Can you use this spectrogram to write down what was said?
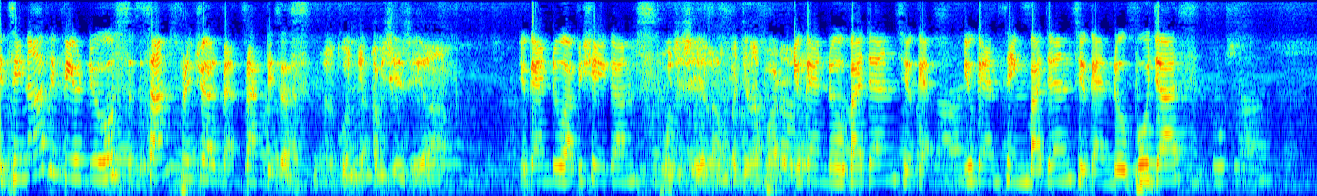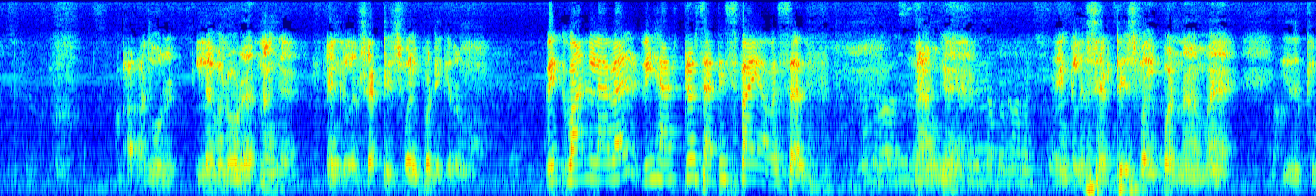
It's enough if you do s- some spiritual pra- practices. கொஞ்சம் அபிஷேகம் செய்யலாம் You can do abhishekams, பூஜை செய்யலாம் பஜனை you பாடலாம் can do bhajans, you can you can sing bhajans, you can do pujas. அது ஒரு லெவலோட நாங்கள் எங்களை சாட்டிஸ்ஃபை பண்ணிக்கிறோம் With one level, we have to satisfy ourselves. நாங்கள் எங்களை சாட்டிஸ்ஃபை பண்ணாமல் இதுக்கு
